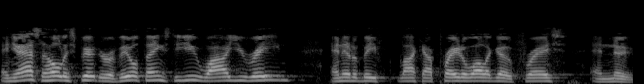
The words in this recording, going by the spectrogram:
and you ask the Holy Spirit to reveal things to you while you read, and it'll be like I prayed a while ago, fresh and new.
